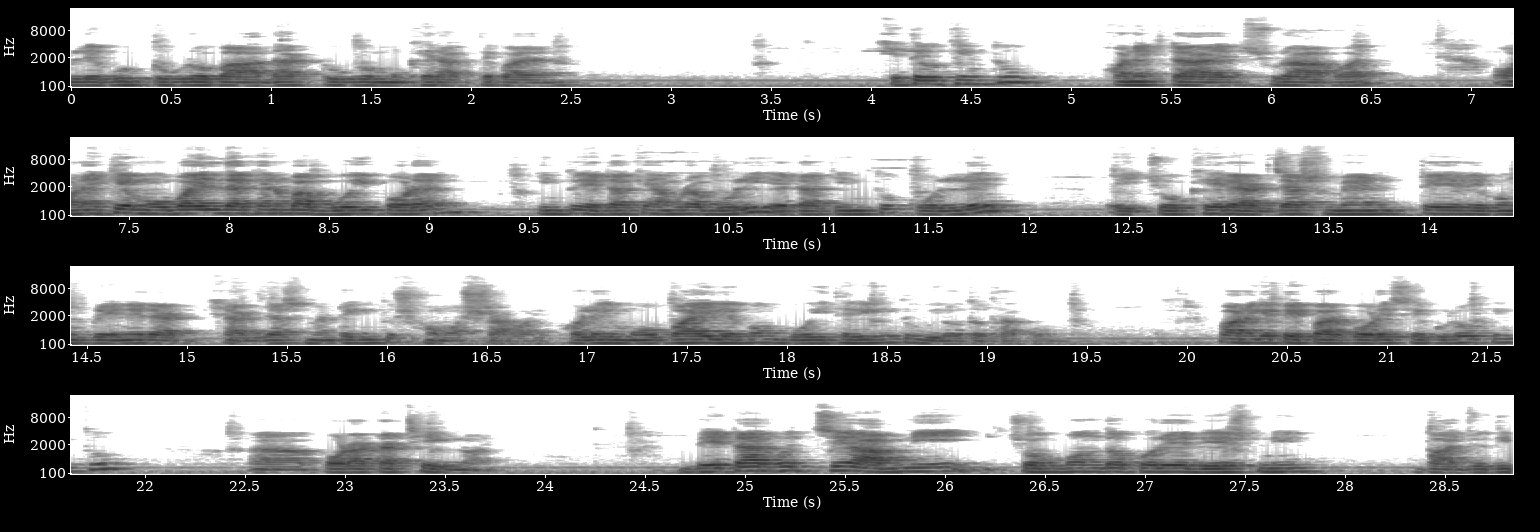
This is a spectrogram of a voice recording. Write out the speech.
লেবুর টুকরো বা আদার টুকরো মুখে রাখতে পারেন। এতেও কিন্তু অনেকটা সুরা হয়। অনেকে মোবাইল দেখেন বা বই পড়েন, কিন্তু এটাকে আমরা বলি এটা কিন্তু করলে এই চোখের অ্যাডজাস্টমেন্টের এবং ব্রেনের অ্যাডজাস্টমেন্টে কিন্তু সমস্যা হয়। ফলে মোবাইল এবং বই থেকে কিন্তু বিরত থাকুন। অনেকে পেপার পড়ে, সেগুলোও কিন্তু পড়াটা ঠিক নয়। বেটার হচ্ছে আপনি চোখ বন্ধ করে রেস্ট নিন বা যদি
